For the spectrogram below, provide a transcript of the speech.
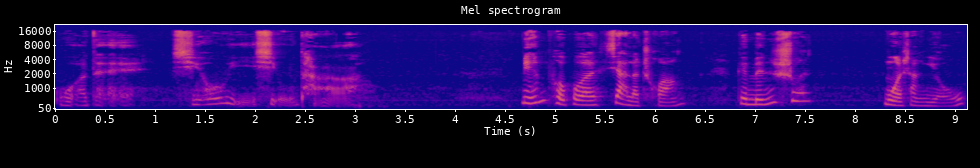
我得修一修它。棉婆婆下了床，给门栓抹上油，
